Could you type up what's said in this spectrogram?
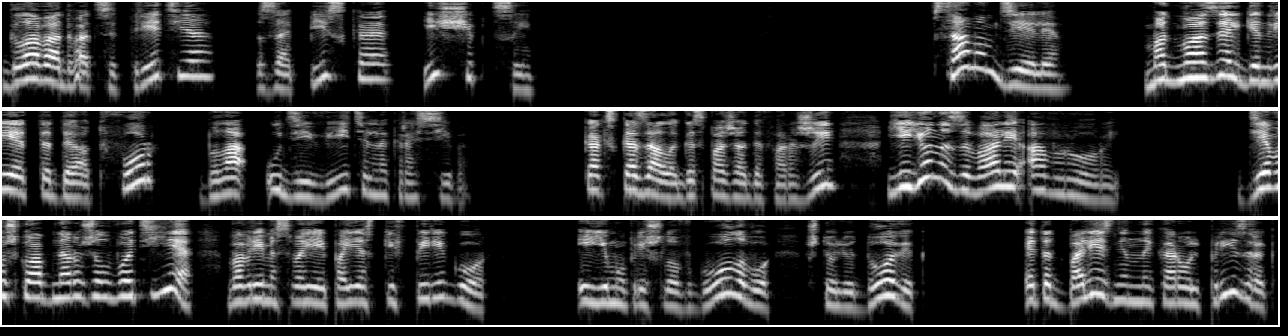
Глава 23. Записка и щипцы. В самом деле, мадмуазель Генриетта де Отфор была удивительно красива. Как сказала госпожа де Фаржи, ее называли Авророй. Девушку обнаружил Вотье во время своей поездки в Перегор, и ему пришло в голову, что Людовик, этот болезненный король-призрак,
